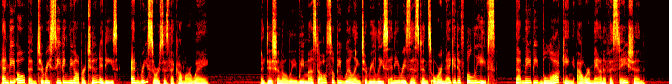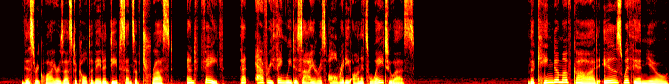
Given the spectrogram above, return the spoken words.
and be open to receiving the opportunities and resources that come our way. Additionally, we must also be willing to release any resistance or negative beliefs that may be blocking our manifestation. This requires us to cultivate a deep sense of trust and faith that everything we desire is already on its way to us. The kingdom of God is within you.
